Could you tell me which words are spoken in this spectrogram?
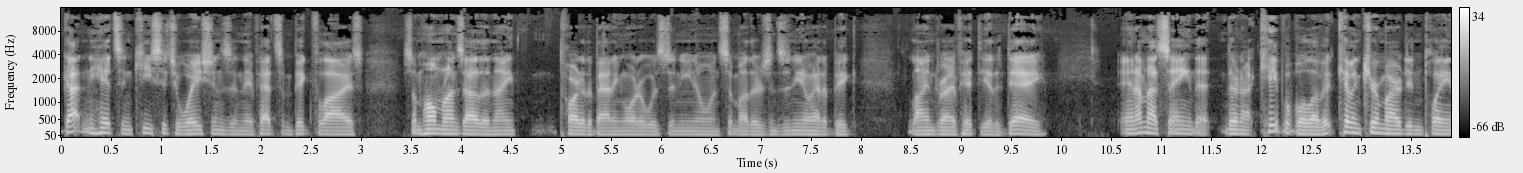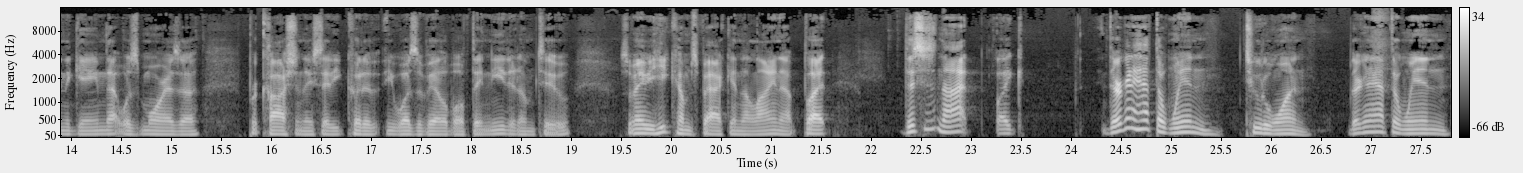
gotten hits in key situations and they've had some big flies, some home runs out of the ninth part of the batting order was Zunino and some others, and Zunino had a big line drive hit the other day. And I'm not saying that they're not capable of it. Kevin Kiermaier didn't play in the game. That was more as a precaution. They said he could have, he was available if they needed him to. So maybe he comes back in the lineup. But this is not like they're going to have to win two to one. They're going to have to win,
